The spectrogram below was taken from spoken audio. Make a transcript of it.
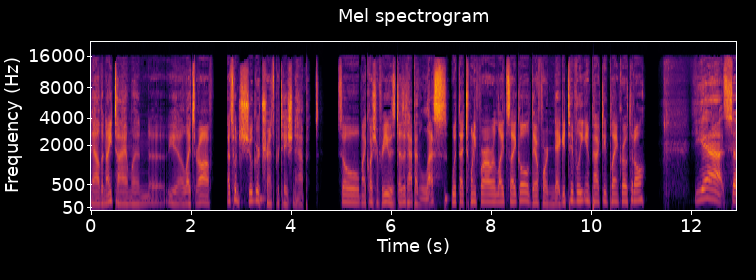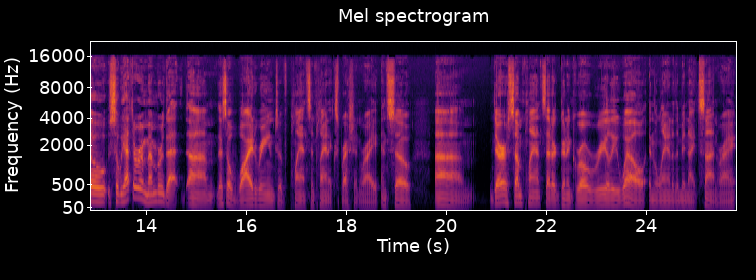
Now the nighttime when, uh, you know, lights are off, that's when sugar transportation happens. So my question for you is, does it happen less with that 24 hour light cycle, therefore negatively impacting plant growth at all? Yeah, so so we have to remember that um, there's a wide range of plants and plant expression, right? And so um, there are some plants that are going to grow really well in the land of the midnight sun, right?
